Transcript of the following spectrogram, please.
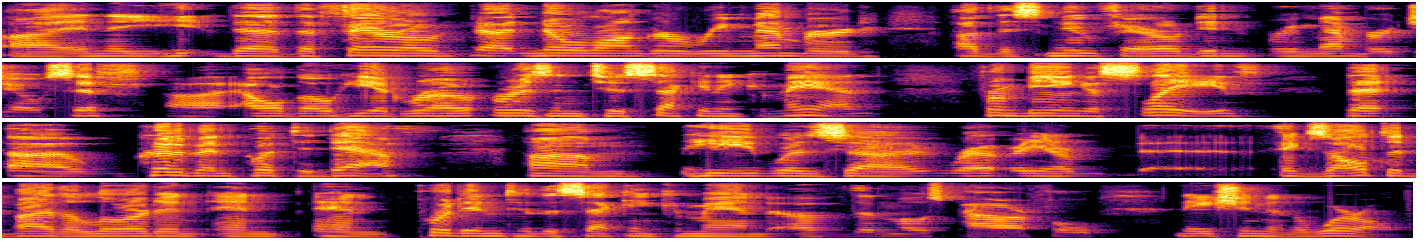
uh, and the the the Pharaoh uh, no longer remembered uh, this new Pharaoh didn't remember Joseph, uh, although he had ro- risen to second in command from being a slave that uh, could have been put to death. Um, he was you know exalted by the Lord and and and put into the second command of the most powerful nation in the world.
